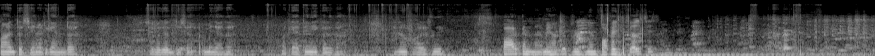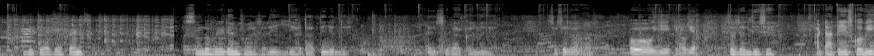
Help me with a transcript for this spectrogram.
पाँच दस मिनट के अंदर। चलो, जल्दी से मैं ज़्यादा, मैं कहती नहीं करता। प्रिजन फॉरेस्ट में पार करना है। हमें यहाँ से प्रिजन फॉरेस्ट जल्द से। ये क्या हो गया फ्रेंड्स सुन लो वीडियन फॉरेस्ट अरे ये हटाते हैं जल्दी। इसको बैक करना है तो चलो अब ओ, ये क्या हो गया? चलो जल्दी से हटाते हैं इसको भी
